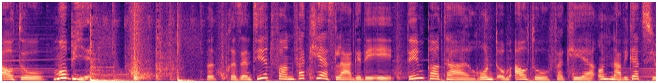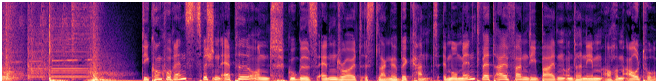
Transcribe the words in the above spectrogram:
Automobil wird präsentiert von verkehrslage.de, dem Portal rund um Auto, Verkehr und Navigation. Die Konkurrenz zwischen Apple und Googles Android ist lange bekannt. Im Moment wetteifern die beiden Unternehmen auch im Auto.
